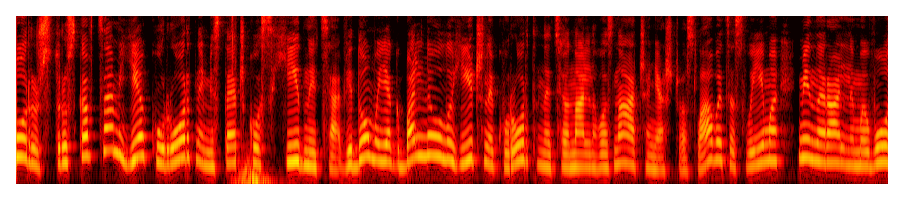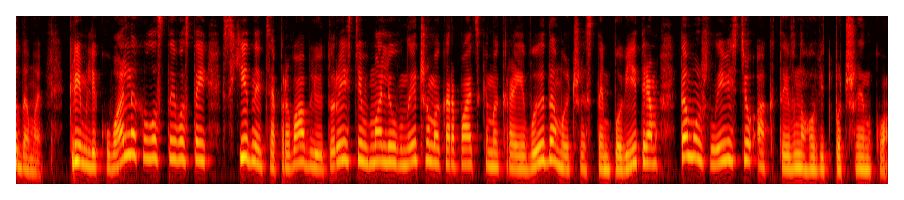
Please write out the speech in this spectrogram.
Поруч з Трускавцем є курортне містечко Східниця, відоме як бальнеологічний курорт національного значення, що славиться своїми мінеральними водами. Крім лікувальних властивостей, східниця приваблює туристів мальовничими карпатськими краєвидами, чистим повітрям та можливістю активного відпочинку.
